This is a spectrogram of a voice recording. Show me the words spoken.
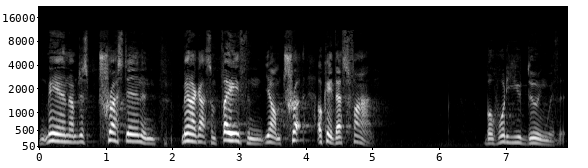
Man, I'm just trusting and man, I got some faith and, you know, I'm trust. Okay, that's fine. But what are you doing with it?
